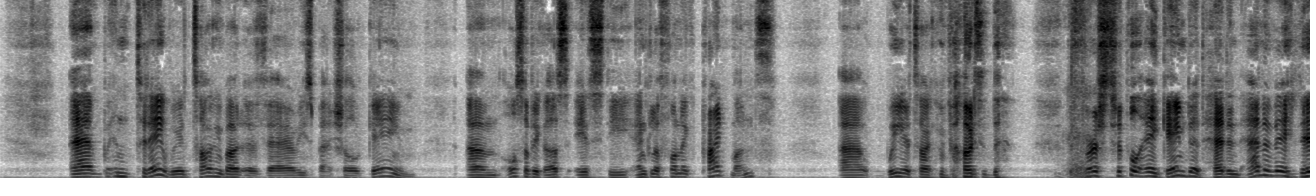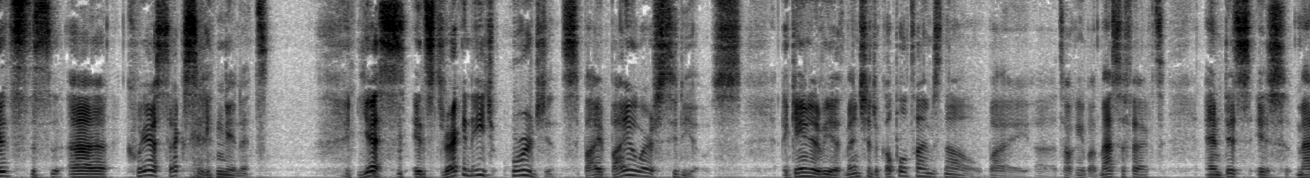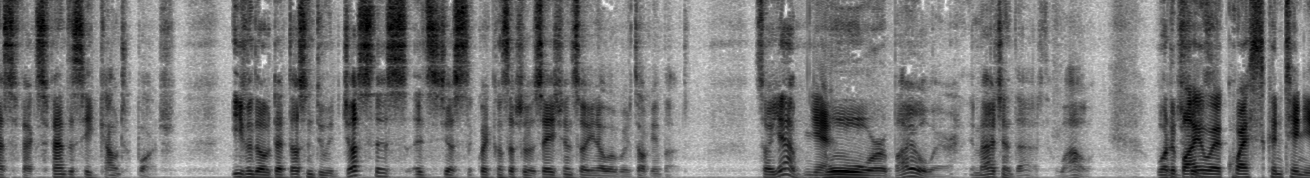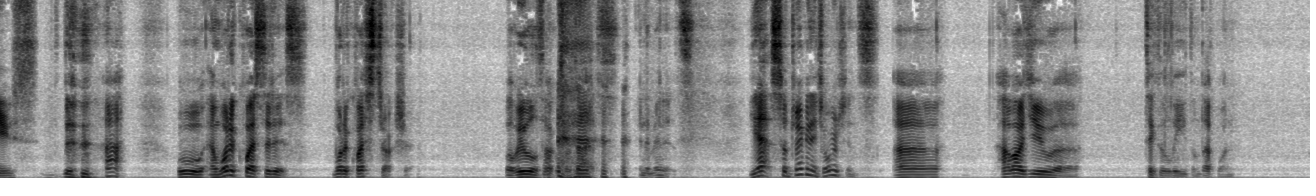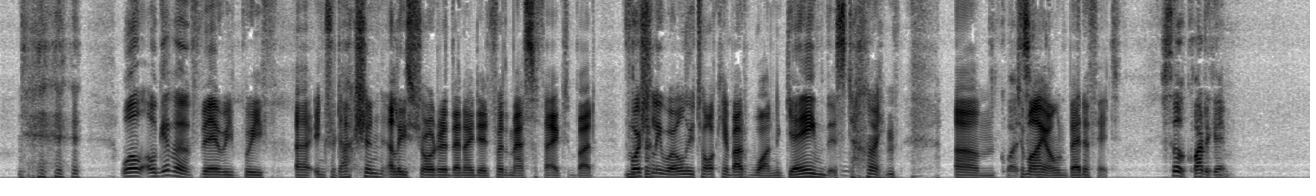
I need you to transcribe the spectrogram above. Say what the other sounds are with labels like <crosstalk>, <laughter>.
And, and today we're talking about a very special game. Um, also because it's the Anglophonic Pride Month, uh, we are talking <laughs> about the, the first AAA game that had an animated uh, queer sex scene in it. Yes, it's Dragon Age Origins by BioWare Studios, a game that we have mentioned a couple of times now by uh, talking about Mass Effect, and this is Mass Effect's fantasy counterpart. Even though that doesn't do it justice, it's just a quick conceptualization so you know what we're talking about. So yeah, Yeah. more BioWare. Imagine that. Wow. What the. Bioware quest continues. <laughs> Ooh, and what a quest it is. What a quest structure. Well, we will talk about that <laughs> in a minute. Yeah, so Dragon Age Origins. Uh, how about you uh, take the lead on that one? <laughs> Well, I'll give a very brief uh, introduction, at least shorter than I did for the Mass Effect, but <laughs> fortunately, we're only talking about one game this time, <laughs> um, Quite to so. my own benefit. Still quite a game.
